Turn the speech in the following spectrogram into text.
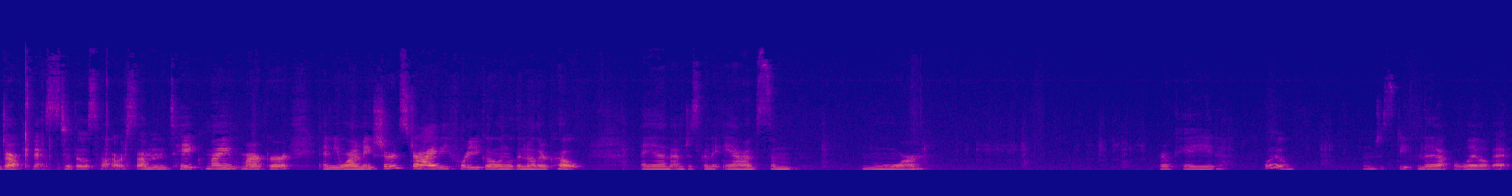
darkness to those flowers. So I'm going to take my marker and you want to make sure it's dry before you go in with another coat. And I'm just going to add some more brocade blue and just deepen it up a little bit.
